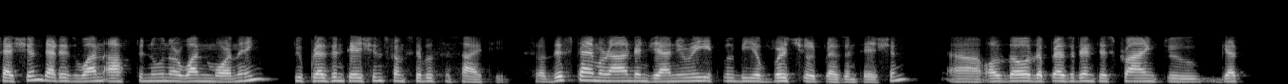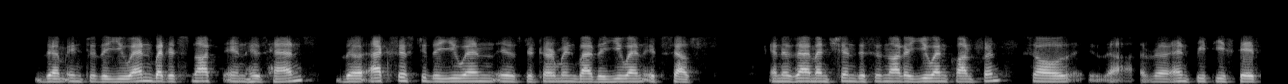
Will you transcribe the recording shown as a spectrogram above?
session, that is one afternoon or one morning, to presentations from civil society. So this time around in January, it will be a virtual presentation. Uh, although the president is trying to get them into the UN, but it's not in his hands. The access to the UN is determined by the UN itself. And as I mentioned, this is not a UN conference. So the, the NPT states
